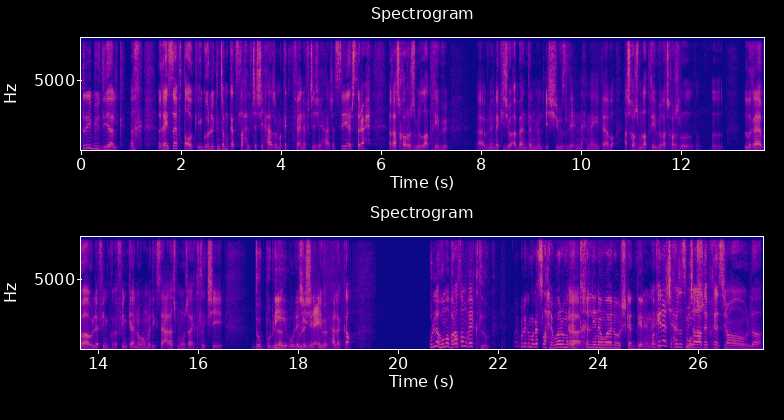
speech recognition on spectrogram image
ال tribu ديالك. غيصيفطوك يقول لك انت ما كتصلح لحتى شي حاجة ما كتنفعنا في حتى شي حاجة. سير سرح غتخرج من la tribu. آه، من هنا كيجيو abandonment issues اللي عندنا حنايا دابا. غتخرج من la tribu غتخرج للغابة ولا فين فين كانوا هما ديك الساعة. غتموت غيقتلك شي دب ولا ديب ولا ولا شي لعيب. لعيبة بحال هكا. ولا هما براسهم غيقتلوك. يقول لك ما كتصلح والو ما آه. كتدخل لينا والو اش كدير هنا ما كايناش شي حاجة سميتها la. dépression ولا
